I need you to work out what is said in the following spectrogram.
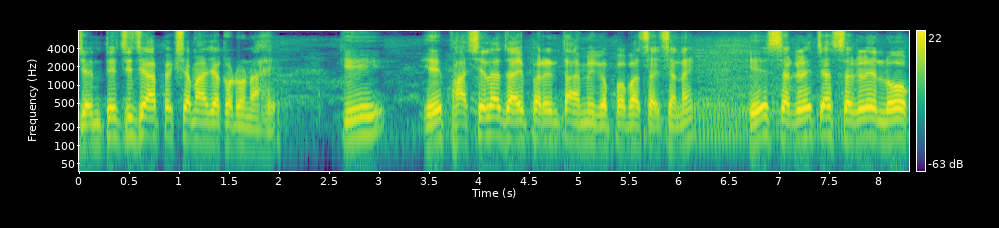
जनतेची जी अपेक्षा माझ्याकडून आहे की हे फाशीला जाईपर्यंत आम्ही गप्प बसायचं नाही. हे सगळेच्या सगळे लोक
